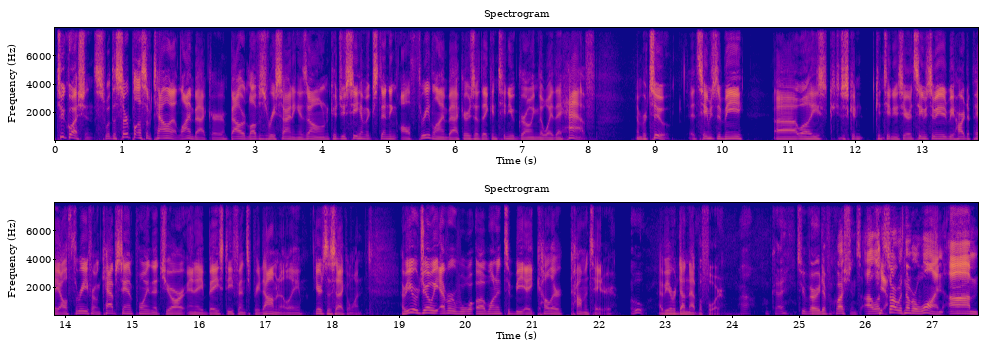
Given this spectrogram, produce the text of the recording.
Two questions. With the surplus of talent at linebacker, Ballard loves re signing his own. Could you see him extending all three linebackers if they continue growing the way they have? Number two, it seems to me, uh, well, he's just con- continues here. It seems to me to be hard to pay all three from a cap standpoint that you are in a base defense predominantly. Here's the second one. Have you or Joey ever w- uh, wanted to be a color commentator? Ooh. Have you ever done that before? Wow. Okay. Two very different questions. Uh, let's Yeah. start with number one. Um,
